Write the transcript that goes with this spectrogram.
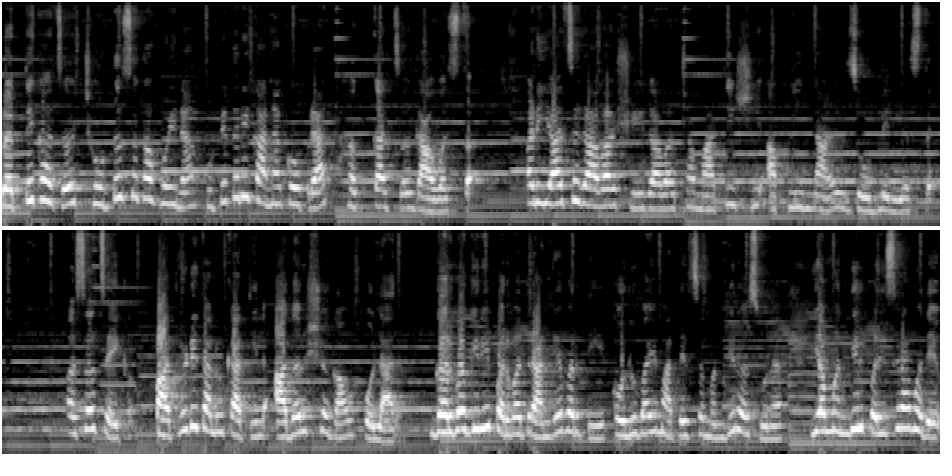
प्रत्येकाचं छोटंसं का होईना कुठेतरी कानाकोपऱ्यात हक्काचं गाव असतं. आणि याच गावाशी गावाच्या मातीशी आपली नाळ जोडलेली असते. असंच एक पाथर्डी तालुक्यातील आदर्श गाव कोलार. गर्भगिरी पर्वत रांगेवरती कोलुबाई मातेचं मंदिर असून या मंदिर परिसरामध्ये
